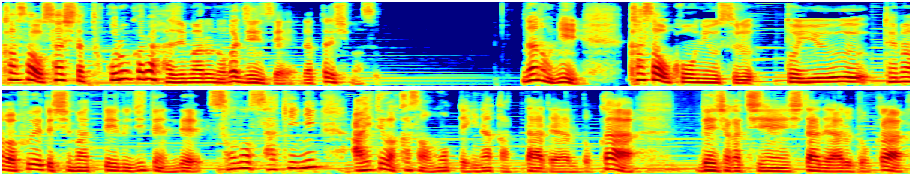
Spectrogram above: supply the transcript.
傘を差したところから始まるのが人生だったりします。なのに、傘を購入するという手間が増えてしまっている時点で、その先に相手は傘を持っていなかったであるとか、電車が遅延したであるとか、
